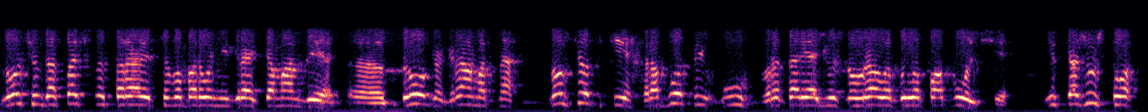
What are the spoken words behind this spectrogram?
Ну, в общем, достаточно стараются в обороне играть команды э, строго, грамотно. Но все-таки работы у вратаря Южного Урала было побольше. Не скажу, что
